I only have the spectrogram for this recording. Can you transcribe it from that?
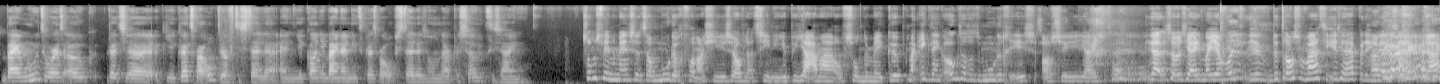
bij moed hoort ook dat je je kwetsbaar op durft te stellen. En je kan je bijna niet kwetsbaar opstellen zonder persoonlijk te zijn. Soms vinden mensen het dan moedig van als je jezelf laat zien in je pyjama of zonder make-up. Maar ik denk ook dat het moedig is als je juist. Ja, zoals jij. Maar jij wordt, je, de transformatie is happening, oh, mensen. Ja.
